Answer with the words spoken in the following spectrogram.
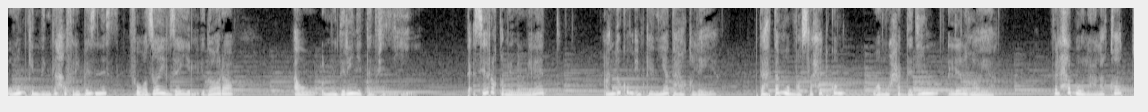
وممكن تنجحوا في البيزنس في وظائف زي الإدارة أو المديرين التنفيذيين. تأثير رقم يوم الميلاد عندكم إمكانيات عقلية بتهتموا بمصلحتكم ومحددين للغاية. في الحب والعلاقات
